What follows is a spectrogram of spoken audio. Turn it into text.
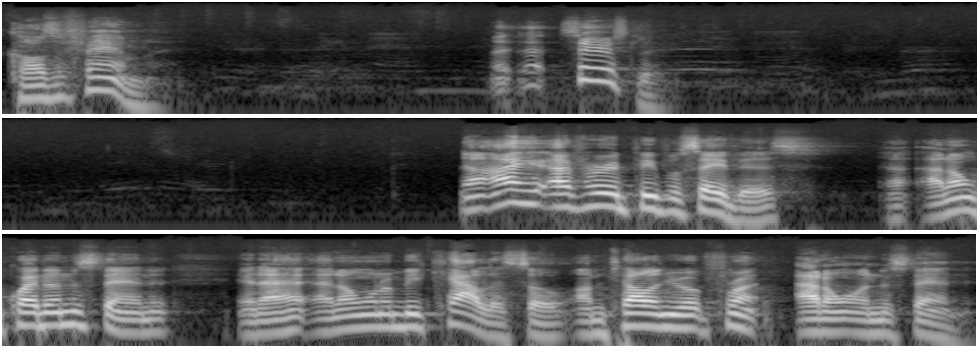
because of family. Seriously. Now, I, have heard people say this. I don't quite understand it, and I, I don't want to be callous, so I'm telling you up front, I don't understand it.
